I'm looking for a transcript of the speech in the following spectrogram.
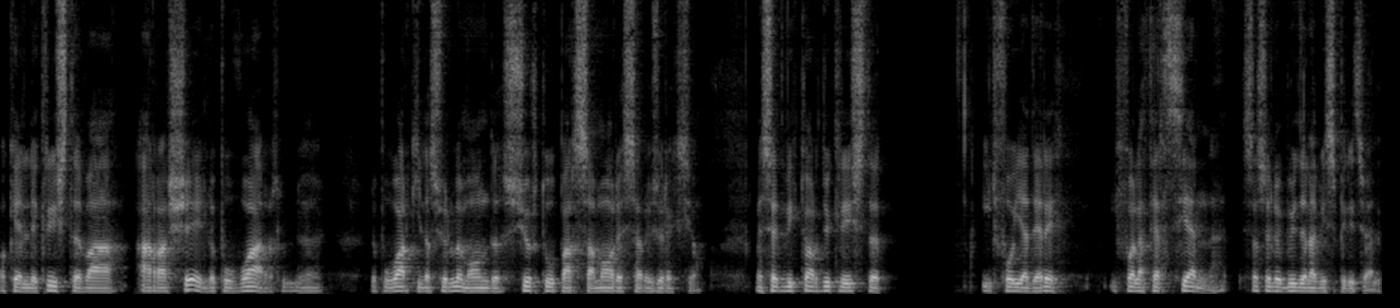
auquel le Christ va arracher le pouvoir, le, pouvoir qu'il a sur le monde, surtout par sa mort et sa résurrection. Mais cette victoire du Christ, il faut y adhérer, il faut la faire sienne. Ça, c'est le but de la vie spirituelle.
